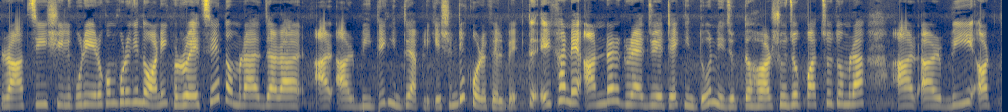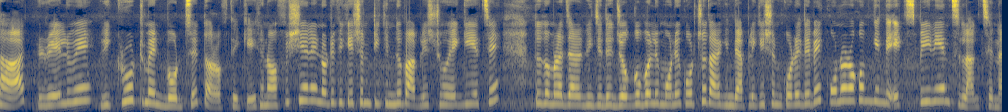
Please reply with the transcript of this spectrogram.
রাঁচি, শিলিগুড়ি এরকম করে কিন্তু অনেক রয়েছে। তোমরা যারা আর আরবিতে কিন্তু অ্যাপ্লিকেশনটি করে ফেলবে। তো এখানে আন্ডার গ্র্যাজুয়েটে কিন্তু নিযুক্ত হওয়ার সুযোগ পাচ্ছ তোমরা। আর আরবি অর্থাৎ রেলওয়ে রিক্রুটমেন্ট বোর্ডসের তরফ থেকে। এখানে অফিসিয়ালি নোটিফিকেশনটি কিন্তু পাবলিশড হয়ে গিয়েছে। তো তোমরা যারা নিজেদের যোগ্য বলে মনে করছ, তারা কিন্তু অ্যাপ্লিকেশন করে দেবে, কোনো রকম কিন্তু এক্সপিরিয়েন্স লাগছে না।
